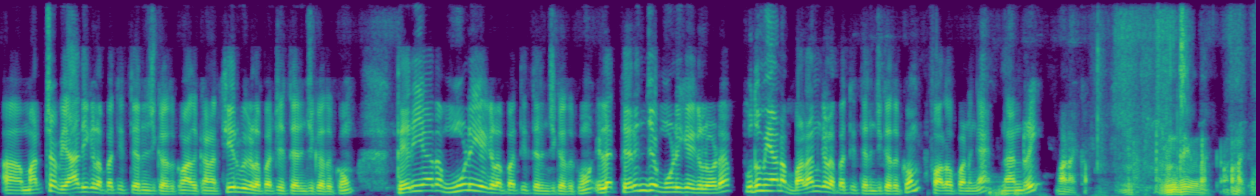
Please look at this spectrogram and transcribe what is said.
மற்ற வியாதிகளை பற்றி தெரிஞ்சுக்கிறதுக்கும் அதுக்கான தீர்வுகளை பற்றி தெரிஞ்சுக்கிறதுக்கும் தெரியாத மூலிகைகளை பற்றி தெரிஞ்சுக்கிறதுக்கும் இல்லை தெரிஞ்ச மூலிகைகளோட புதுமையான பலன்களை பற்றி தெரிஞ்சுக்கிறதுக்கும் ஃபாலோ பண்ணுங்கள் நன்றி வணக்கம். நன்றி வணக்கம். வணக்கம்.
